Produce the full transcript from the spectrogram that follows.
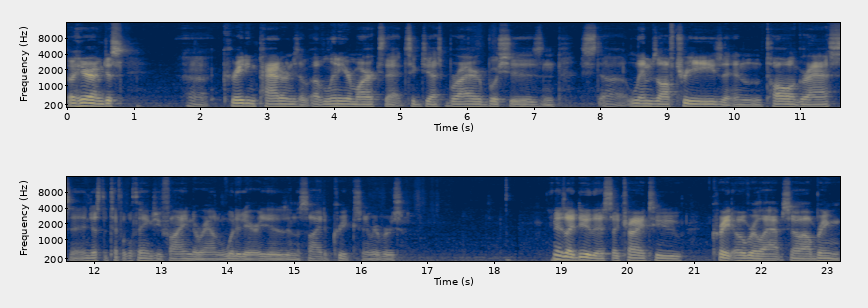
So here I'm just uh, creating patterns of, of, linear marks that suggest briar bushes and uh, limbs off trees and tall grass and just the typical things you find around wooded areas and the side of creeks and rivers. And as I do this, I try to create overlap. So I'll bring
